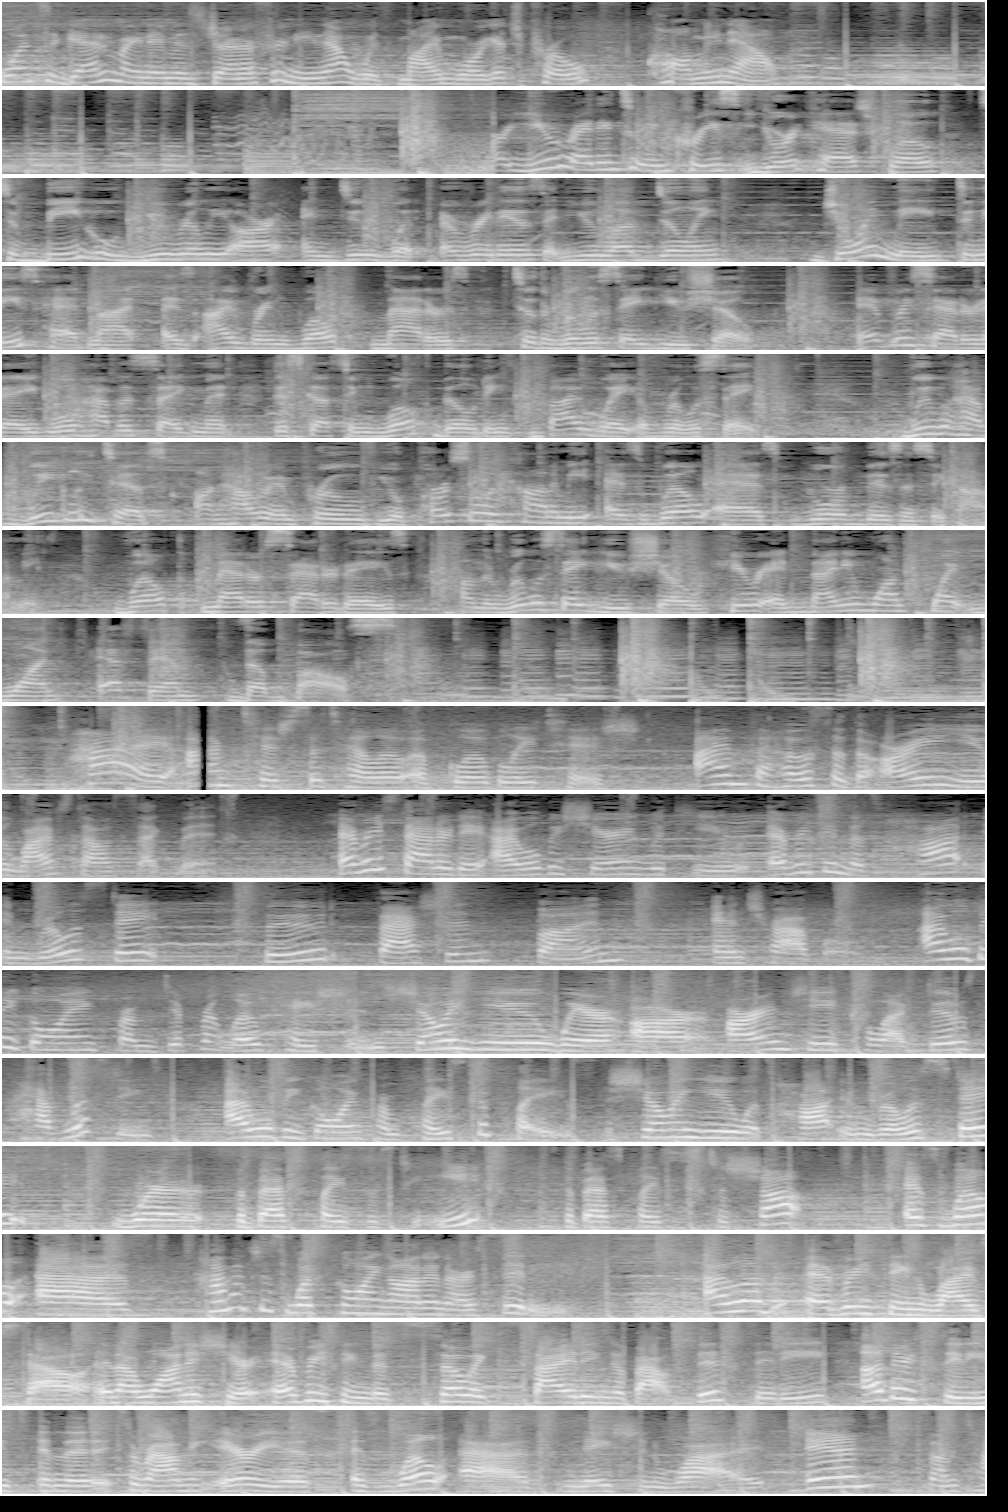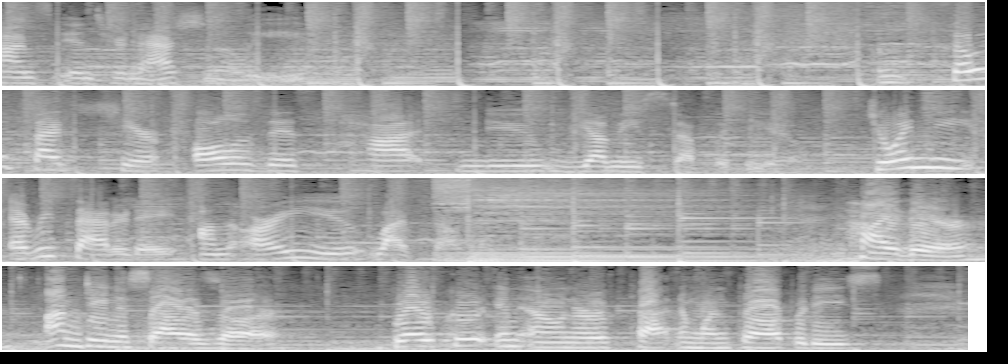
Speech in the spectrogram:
Once again, my name is Jennifer Nina with My Mortgage Pro. Call me now. Are you ready to increase your cash flow to be who you really are and do whatever it is that you love doing? Join me, Denise Hadnot, as I bring Wealth Matters to the Real Estate U Show. Every Saturday, we'll have a segment discussing wealth building by way of real estate. We will have weekly tips on how to improve your personal economy as well as your business economy. Wealth Matters Saturdays on the Real Estate U Show here at 91.1 FM, The Boss. Hi, I'm Tish Sotelo of Globally Tish. I'm the host of the REU Lifestyle segment. Every Saturday, I will be sharing with you everything that's hot in real estate, food, fashion, fun, and travel. I will be going from different locations, showing you where our RMG collectives have listings. I will be going from place to place, showing you what's hot in real estate, where the best places to eat, the best places to shop, as well as kind of just what's going on in our city. I love everything lifestyle, and I want to share everything that's so exciting about this city, other cities in the surrounding areas, as well as nationwide and sometimes internationally. I'm so excited to share all of this hot, new, yummy stuff with you. Join me every Saturday on the REU Lifestyle. Hi there, I'm Dina Salazar, broker and owner of Platinum One Properties.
